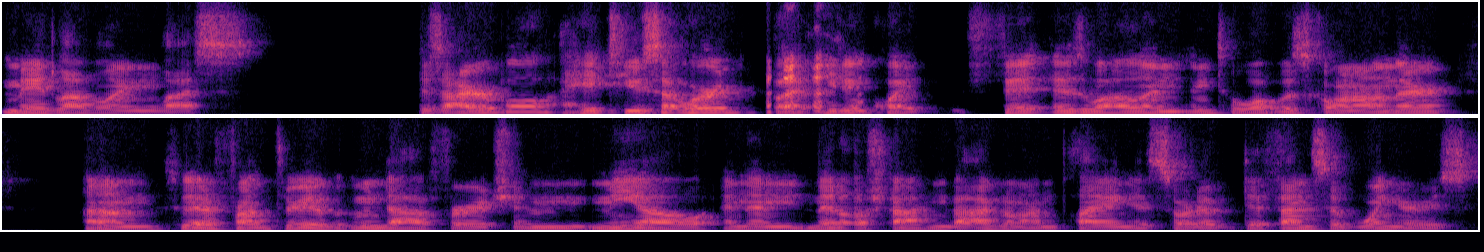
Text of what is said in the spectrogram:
made Leweling less desirable. I hate to use that word, but he didn't quite fit as well in, into what was going on there. Um, so we had a front three of Undav, Führich, and Millot, and then Mittelstadt and Vagnoman playing as sort of defensive wingers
